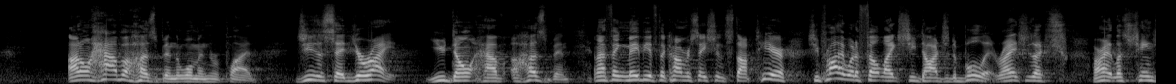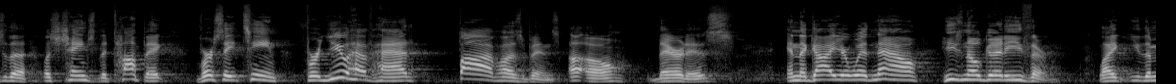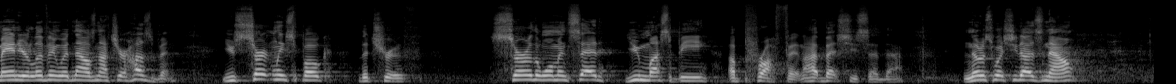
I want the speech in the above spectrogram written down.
I don't have a husband, the woman replied. Jesus said, You're right. You don't have a husband. And I think maybe if the conversation stopped here, she probably would have felt like she dodged a bullet, right? She's like, all right, let's change the, let's change the topic. Verse 18, for you have had five husbands. Uh-oh, there it is. And the guy you're with now, he's no good either. Like the man you're living with now is not your husband. You certainly spoke the truth. Sir, the woman said, You must be a prophet. And I bet she said that. Notice what she does now.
